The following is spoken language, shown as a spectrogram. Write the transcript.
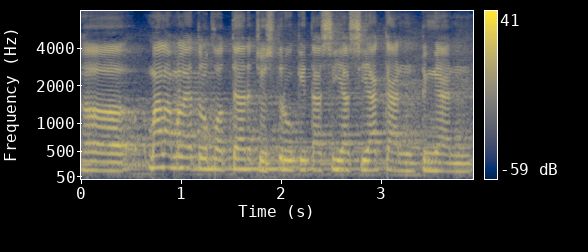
uh, malam Lailatul Qadar justru kita sia-siakan dengan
